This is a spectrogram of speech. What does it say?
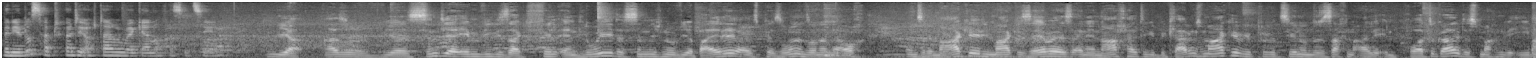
Wenn ihr Lust habt, könnt ihr auch darüber gerne noch was erzählen. Ja, also wir sind ja eben, wie gesagt, Phil and Louis. Das sind nicht nur wir beide als Personen, sondern ja auch unsere Marke. Die Marke selber ist eine nachhaltige Bekleidungsmarke. Wir produzieren unsere Sachen alle in Portugal. Das machen wir eben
